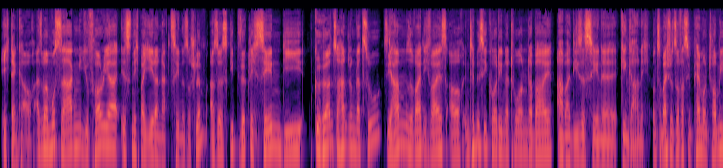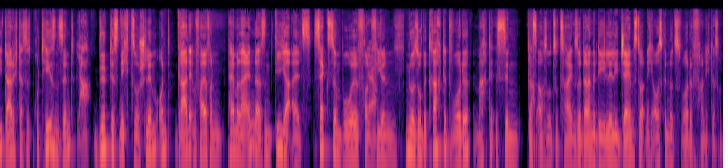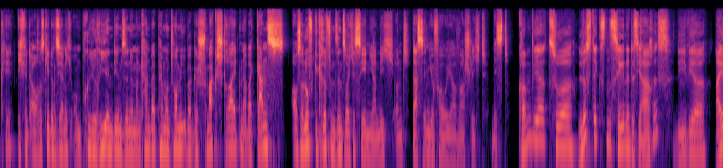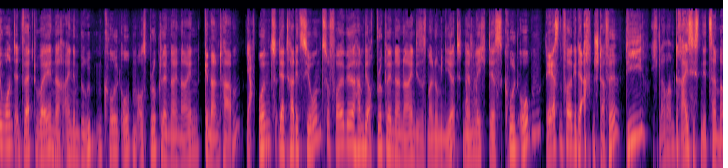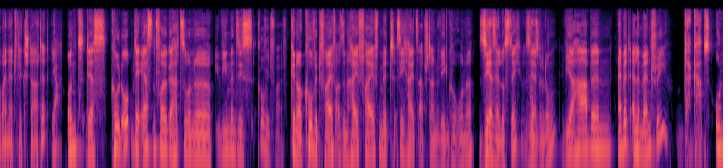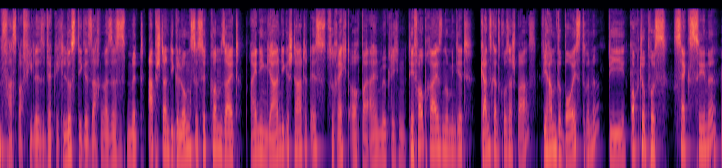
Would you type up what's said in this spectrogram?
Ich denke auch. Also man muss sagen, Euphoria ist nicht bei jeder Nacktszene so schlimm. Also es gibt wirklich Szenen, die gehören zur Handlung dazu. Sie haben, soweit ich weiß, auch Intimacy-Koordinatoren dabei, aber diese Szene ging gar nicht. Und zum Beispiel sowas wie Pam und Tommy, dadurch, dass es Prothesen sind, Ja. wirkt es nicht so schlimm. Und gerade im Fall von Pamela Anderson, die ja als Sexsymbol von Ja. vielen nur so betrachtet wurde, machte es Sinn, das auch so zu zeigen. Solange die Lily James dort nicht ausgenutzt wurde, fand ich das okay. Ich finde auch, es geht uns ja nicht um Prüderie in dem Sinne. Man kann bei Pam und Tommy über Geschmack streiten, aber ganz außer Luft gegriffen sind solche Szenen ja nicht. Und das in Euphoria war schlicht Mist. Kommen wir zur lustigsten Szene des Jahres, die wir I Want It That Way nach einem berühmten Cold Open aus Brooklyn Nine-Nine genannt haben. Ja. Und der Tradition zufolge haben wir auch Brooklyn Nine-Nine dieses Mal nominiert, nämlich das Cold Open der ersten Folge der achten Staffel, die, ich glaube, am 30. Dezember bei Netflix startet. Ja. Und das Cold Open der ersten Folge hat so eine, wie nennen sie es, Covid 5. Genau, Covid-5, also ein High Five mit Sicherheitsabstand wegen Corona. Sehr, sehr lustig, sehr Absolut. gelungen. Wir haben Abbott Elementary. Da gab's unfassbar viele wirklich lustige Sachen. Also es ist mit Abstand die gelungenste Sitcom seit einigen Jahren, die gestartet ist. Zu Recht auch bei allen möglichen TV-Preisen nominiert. Ganz, ganz großer Spaß. Wir haben The Boys drinne, die Octopus-Sex-Szene.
